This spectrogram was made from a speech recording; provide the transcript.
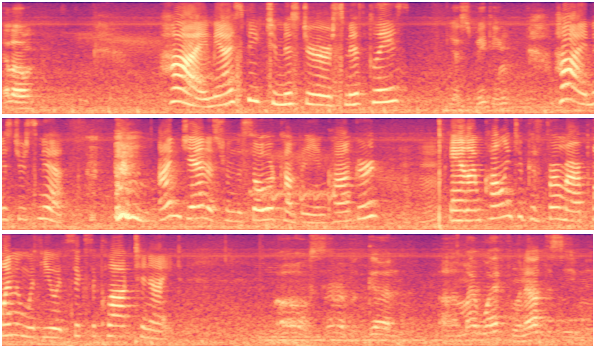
Hello. Hi, may I speak to Mr. Smith, please? Yes, speaking. Hi, Mr. Smith. I'm Janice from the Solar Company in Concord, and I'm calling to confirm our appointment with you at 6 o'clock tonight. Oh, son of a gun. Uh, my wife went out this evening.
